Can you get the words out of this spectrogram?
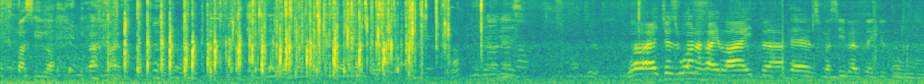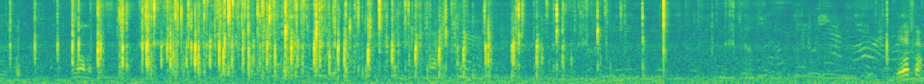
it's Rahman. Well, I just want to highlight that it's Spasiba, thank you to all of us. Vieja.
